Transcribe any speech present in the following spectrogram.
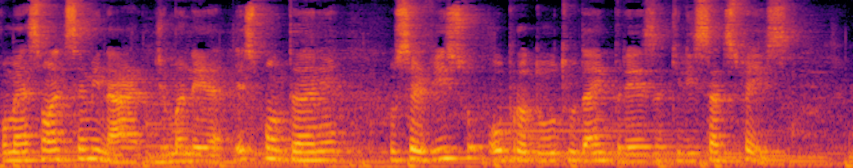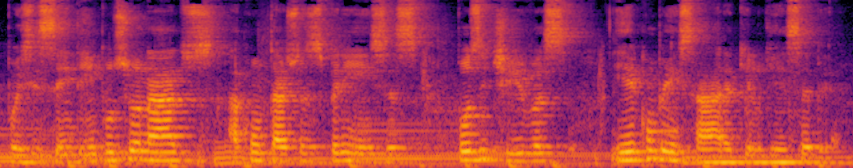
começam a disseminar de maneira espontânea o serviço ou produto da empresa que lhes satisfez, pois se sentem impulsionados a contar suas experiências positivas e recompensar aquilo que receberam.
